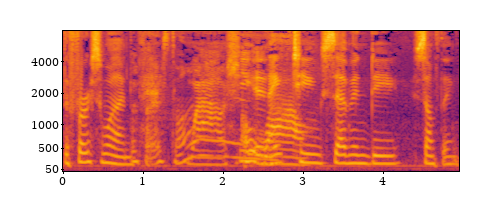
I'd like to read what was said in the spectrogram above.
the first one, First one. Wow, she oh, is 1970 something.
